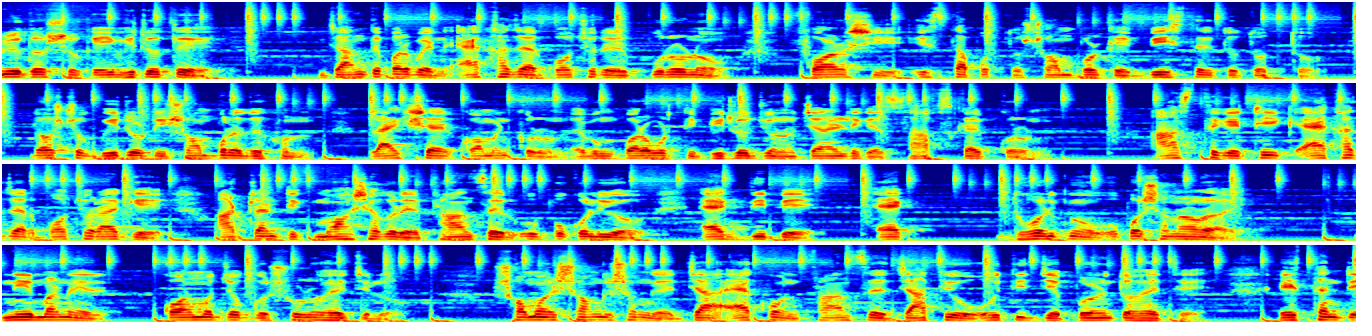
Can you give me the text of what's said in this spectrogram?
প্রিয় দর্শক, এই ভিডিওতে জানতে পারবেন এক হাজার বছরের পুরনো ফরাসি স্থাপত্য সম্পর্কে বিস্তারিত তথ্য। দর্শক, ভিডিওটি সম্পূর্ণ দেখুন, লাইক, শেয়ার, কমেন্ট করুন এবং পরবর্তী ভিডিওর জন্য চ্যানেলটিকে সাবস্ক্রাইব করুন। আজ থেকে ঠিক এক হাজার বছর আগে আটলান্টিক মহাসাগরে ফ্রান্সের উপকূলীয় এক দ্বীপে এক ধর্মীয় উপাসনালয় নির্মাণের কর্মযজ্ঞ শুরু হয়েছিল। সময়ের সঙ্গে সঙ্গে যা এখন ফ্রান্সের জাতীয় ঐতিহ্যে পরিণত হয়েছে। স্থানটি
